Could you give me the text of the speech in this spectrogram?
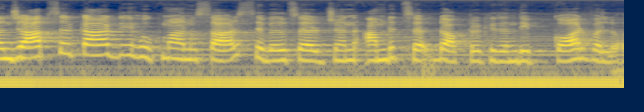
ਪੰਜਾਬ ਸਰਕਾਰ ਦੇ ਹੁਕਮਾਂ ਅਨੁਸਾਰ civil surgeon Amritsar doctor Kirandeep Kaur ਵੱਲੋਂ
